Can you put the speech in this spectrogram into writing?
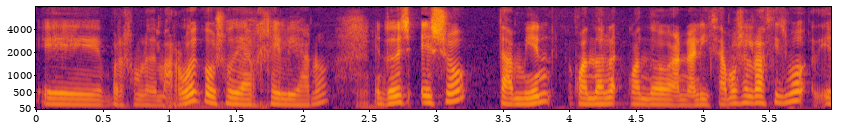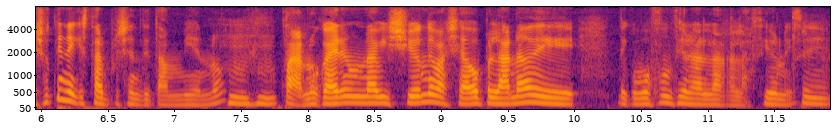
eh, por ejemplo, de Marruecos o de Argelia, ¿no? Entonces eso también cuando cuando analizamos el racismo eso tiene que estar presente también, ¿no? Para no caer en una visión demasiado plana de, de cómo funcionan las relaciones. Sí.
